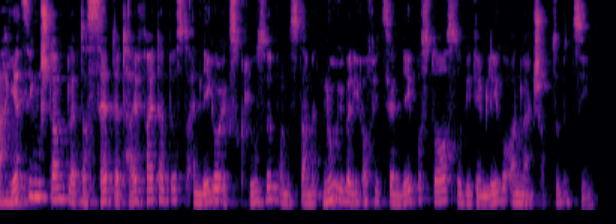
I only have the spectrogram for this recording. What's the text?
Nach jetzigem Stand bleibt das Set der TIE Fighter Büste ein Lego Exclusive und ist damit nur über die offiziellen Lego Stores sowie dem Lego Online Shop zu beziehen.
